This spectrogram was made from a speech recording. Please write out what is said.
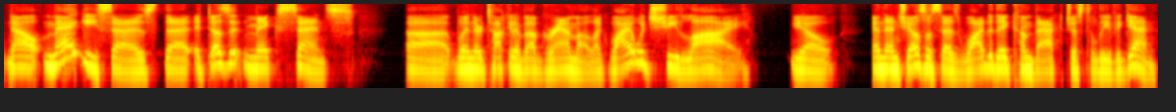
Now, Maggie says that it doesn't make sense uh, when they're talking about grandma. Like, why would she lie? You know, and then she also says, why did they come back just to leave again?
